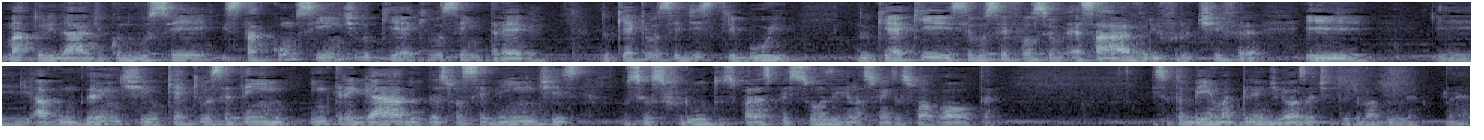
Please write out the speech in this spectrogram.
maturidade quando você está consciente do que é que você entrega, do que é que você distribui, do que é que se você fosse essa árvore frutífera e e abundante, o que é que você tem entregado das suas sementes, os seus frutos para as pessoas e relações à sua volta. Isso também é uma grandiosa atitude madura, né?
